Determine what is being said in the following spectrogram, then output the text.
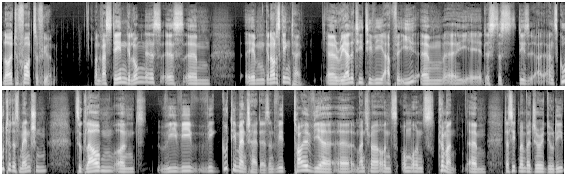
Leute fortzuführen. Und was denen gelungen ist, ist ähm, eben genau das Gegenteil. Äh, Reality TV Apfel I, ähm, äh, das, das, diese, ans Gute des Menschen zu glauben und wie, wie, wie gut die Menschheit ist und wie toll wir äh, manchmal uns um uns kümmern. Ähm, das sieht man bei Jury Duty,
